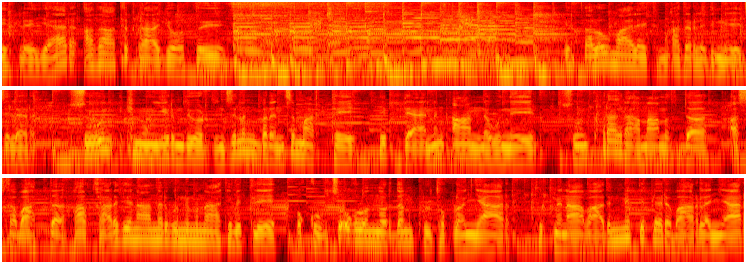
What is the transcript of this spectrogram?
Gepleýär Azatlyk Radiosy. Essalawmaleýkim gadyrly diňleýjiler! Şu gün iki müň ýigrimi dördünji ýylyň birinji marty, hepdäniň anna güni. Şu günki programmamyzda Aşgabatda Halkara zenanlar güni mynasybetli okuwçy oglanlardan pul toplanýar, Türkmenabadyň mekdepleri barlanýar,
